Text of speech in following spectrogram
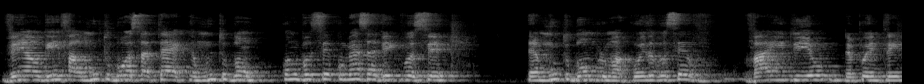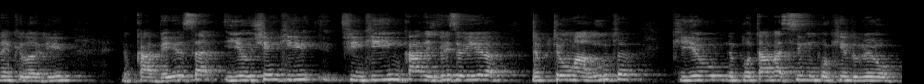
Vem alguém e fala, muito boa essa técnica, muito bom. Quando você começa a ver que você é muito bom para uma coisa, você vai indo e eu depois entrei naquilo ali, na cabeça, e eu tinha que, enfim, que ir em cada, às vezes eu ia né, ter uma luta que eu né, botava acima um pouquinho do meu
